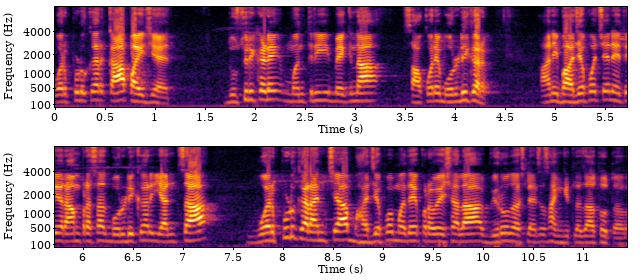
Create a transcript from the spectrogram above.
वरपुडकर का पाहिजे आहेत? दुसरीकडे मंत्री मेघना साकोरे बोर्डीकर आणि भाजपचे नेते रामप्रसाद बोर्डीकर यांचा वरपुडकरांच्या भाजपमध्ये प्रवेशाला विरोध असल्याचं सांगितलं जात होतं.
